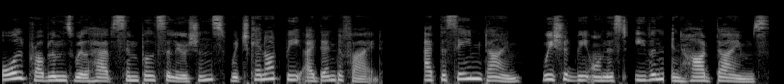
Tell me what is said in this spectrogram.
All problems will have simple solutions which cannot be identified. At the same time, we should be honest even in hard times.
